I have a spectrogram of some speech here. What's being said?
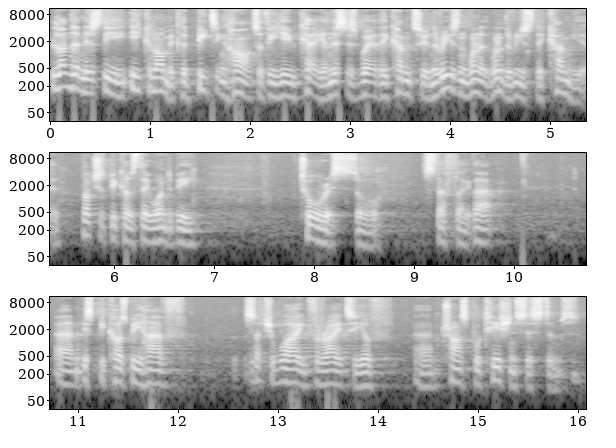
London is the economic, the beating heart of the UK, and this is where they come to. And the reason, one of, one of the reasons they come here, not just because they want to be tourists or stuff like that, um, is because we have such a wide variety of um, transportation systems.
